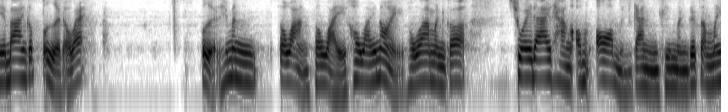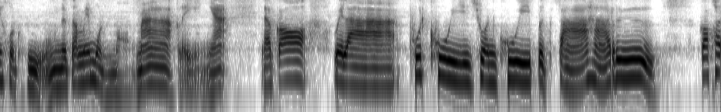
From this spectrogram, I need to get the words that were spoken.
ในบ้านก็เปิดเอาไว้ เปิดให้มันสว่างสวัยเข้าไว้หน่อย เพราะว่ามันก็ช่วยได้ทางอ้อมๆเหมือนกัน คือมันก็จะไม่หดหูมันก็จะไม่หม่นหมองมากอะไรอย่างเงี้ยแล้วก็เวลาพูดคุยชวนคุยปรึกษาหารือ ก็ค่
